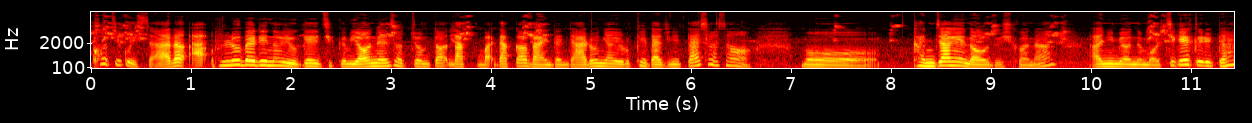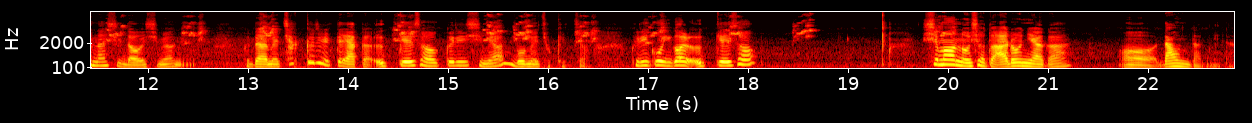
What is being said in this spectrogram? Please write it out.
커지고 있어요. 아라, 아, 블루베리는 이게 지금 연에서 좀 떠, 낙, 낙과 많이 되는데 아로니아 이렇게 나중에 따셔서 뭐 간장에 넣어 두시거나 아니면은 뭐 찌개 끓일 때 하나씩 넣으시면 그 다음에 차 끓일 때 약간 으깨서 끓이시면 몸에 좋겠죠. 그리고 이걸 으깨서 심어 놓으셔도 아로니아가 어, 나온답니다.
